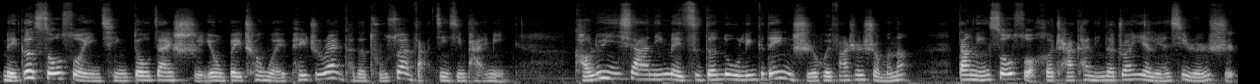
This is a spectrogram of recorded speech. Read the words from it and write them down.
每个搜索引擎都在使用被称为 PageRank 的图算法进行排名。考虑一下，您每次登录 LinkedIn 时会发生什么呢？当您搜索和查看您的专业联系人时，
